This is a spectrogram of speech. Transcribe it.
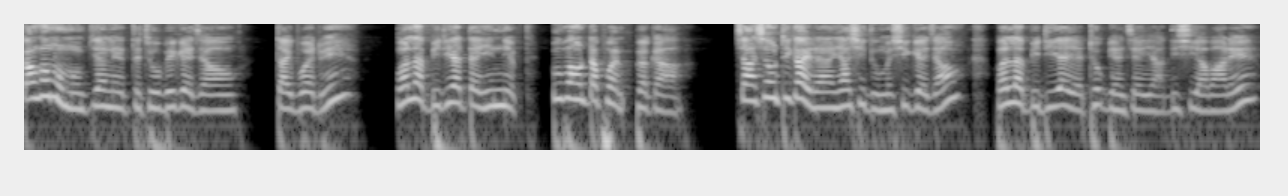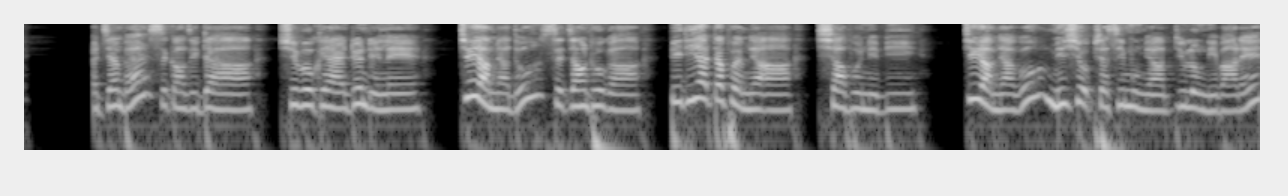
ကောင်းကောင်းမွန်မွန်ပြန်လည်တကြိုပေးခဲ့ကြောင်းတိုက်ပွဲတွင်ဝက်လက် PDF တပ်ရင်းနှင့်ပူးပေါင်းတပ်ဖွဲ့ဘက်ကကြာရှုံးထိခိုက်ဒဏ်ရာရရှိသူမရှိခဲ့ကြောင်းဝက်လက် PDF ရဲ့ထုတ်ပြန်ချက်အရသိရှိရပါတယ်။ အကြံဖက်စစ်ကောင်စီတပ်ဟာရွှေဘိုခရိုင်အတွင်းတွင်လည်းကျွရများသို့စစ်ကြောင်းထိုးက PDF တပ်ဖွဲ့များအားရှာဖွေနေပြီးကျွရများကိုမိရှို့ဖျက်ဆီးမှုများပြုလုပ်နေပါတယ်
